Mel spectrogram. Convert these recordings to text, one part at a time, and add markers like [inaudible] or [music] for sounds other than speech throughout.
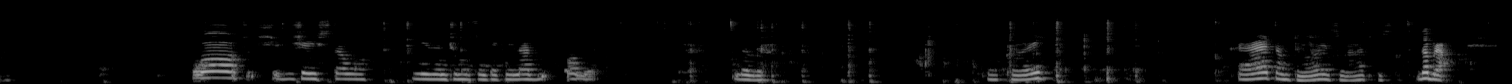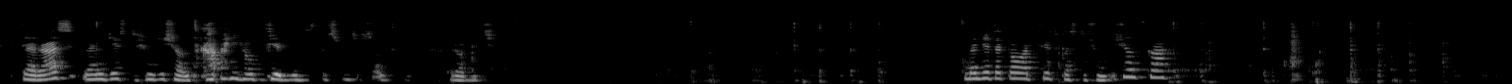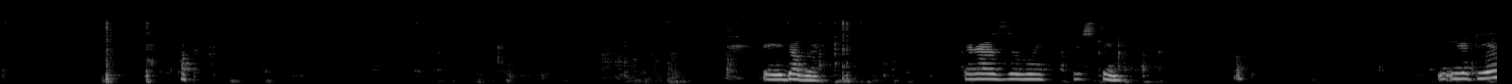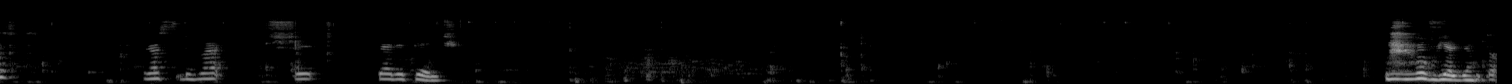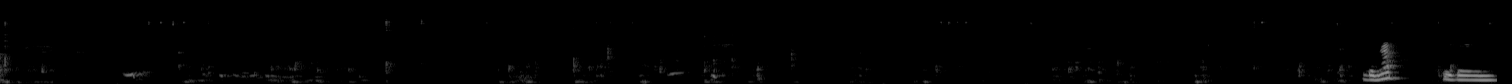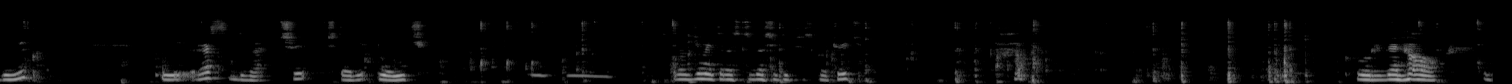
O, coś się dzisiaj stało. Nie wiem, czemu są takie lagi. O nie. Dobra. Okej. E, tam to jest skok. Dobra. Teraz będzie 180. Ja uwielbiam 180 robić. Będzie taka łatwiutka 180. Hop. Yy, dobra. Teraz zrobimy z tym. Hop. I ile tu jest? Raz, dwa, trzy, cztery, pięć. [laughs] Uwielbiam to. Dobra, dajemy guzik. I raz, dwa, trzy, cztery, pięć. Sprawdzimy teraz, czy da się tu przeskoczyć. Hop. Kurde, no.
